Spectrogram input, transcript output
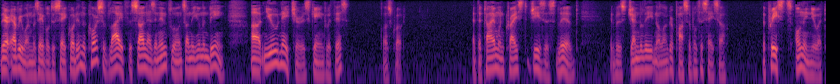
There, everyone was able to say, quote, In the course of life, the sun has an influence on the human being. A new nature is gained with this. At the time when Christ Jesus lived, it was generally no longer possible to say so. The priests only knew it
